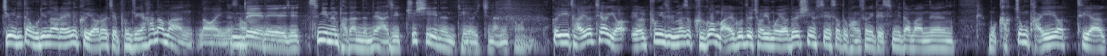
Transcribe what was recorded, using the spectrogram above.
지금 일단 우리나라에는 그 여러 제품 중에 하나만 나와 있는 상황. 네, 네, 이제 승인은 받았는데 아직 출시는 되어 있지는 않은 상황입니다. 그이 다이어트 약 여- 열풍이 들면서 그거 말고도 저희 뭐 8시 뉴스에서도 방송이 됐습니다만은 뭐 각종 다이어트 약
